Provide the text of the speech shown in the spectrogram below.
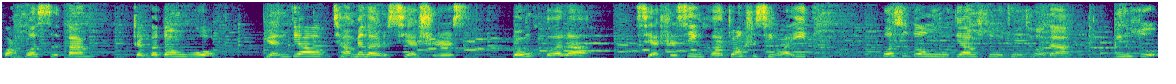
广播四方。整个动物圆雕巧妙的写实，融合了写实性和装饰性为一体。波斯动物雕塑柱头的因素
